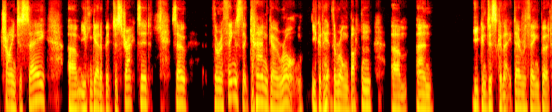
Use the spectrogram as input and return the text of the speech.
trying to say um, you can get a bit distracted so there are things that can go wrong. You can hit the wrong button, um, and you can disconnect everything. But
